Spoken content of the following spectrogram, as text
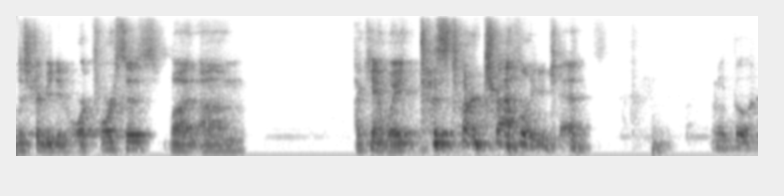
distributed workforces. But um, I can't wait to start traveling again. Me too.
